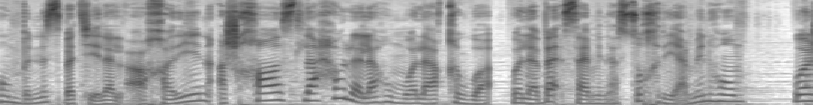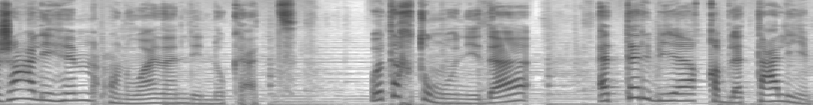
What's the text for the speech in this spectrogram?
هم بالنسبة إلى الآخرين أشخاص لا حول لهم ولا قوة ولا بأس من السخرية منهم وجعلهم عنوانا للنكات. وتختم نداء التربية قبل التعليم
